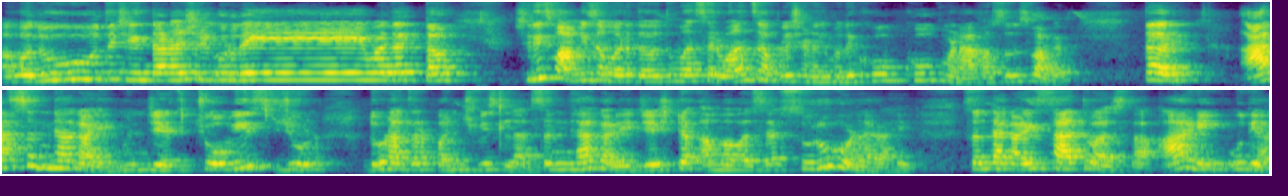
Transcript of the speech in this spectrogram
अवधूत चिंतन श्री गुरुदेव दत्त. श्री स्वामी समर्थ तुम्हाला सर्वांचं आपल्या चॅनलमध्ये खूप खूप मनापासून स्वागत. तर आज संध्याकाळी म्हणजेच चोवीस जून दोन हजार पंचवीसला संध्याकाळी ज्येष्ठ अमावस्या सुरू होणार आहे. संध्याकाळी सात वाजता आणि उद्या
